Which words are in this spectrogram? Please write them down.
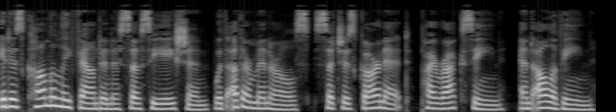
It is commonly found in association with other minerals such as garnet, pyroxene, and olivine.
